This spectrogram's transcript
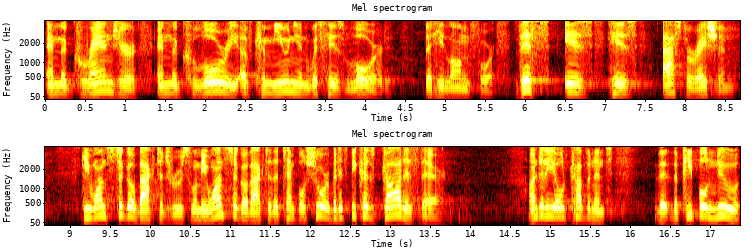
and the grandeur and the glory of communion with his Lord that he longed for. This is his aspiration. He wants to go back to Jerusalem. He wants to go back to the temple, sure, but it's because God is there. Under the old covenant, the, the people knew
